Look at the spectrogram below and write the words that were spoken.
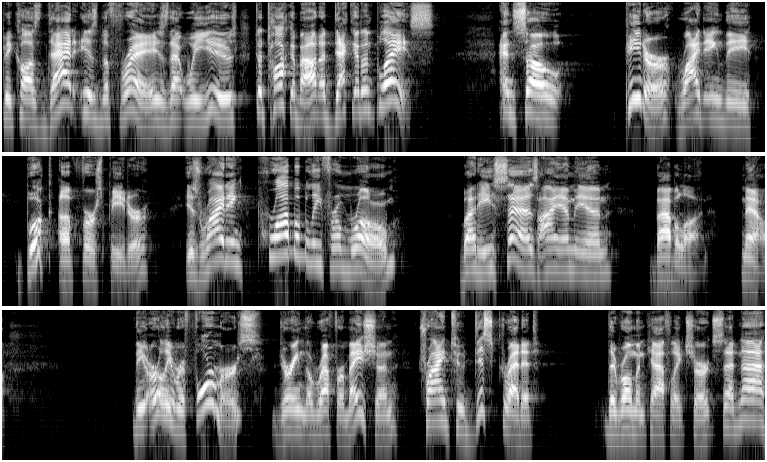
Because that is the phrase that we use to talk about a decadent place. And so, Peter, writing the book of First Peter, is writing probably from Rome, but he says, I am in Babylon. Now, the early reformers during the Reformation, trying to discredit the Roman Catholic Church, said, nah,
